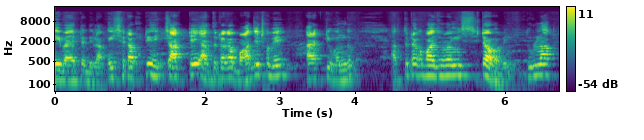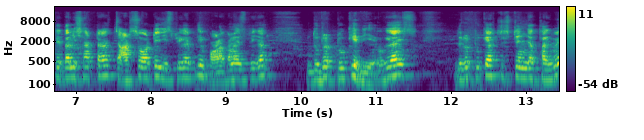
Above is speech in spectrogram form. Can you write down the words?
এই বাজেটটা দিলাম। এই সেট আপটি ওই চারটে, এত টাকা বাজেট হবে আর একটি বন্ধু। এত টাকা বাজেট হবে আমি সেটাও ভাবিনি। দু লাখ তেতাল্লিশ হাজার টাকা চারশো অটেজ স্পিকার দিয়ে বাড়াকানা স্পিকার দুটো টুকে দিয়ে ওকে গাইস দুটো টুকে একটা স্ট্রেঞ্জার থাকবে,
